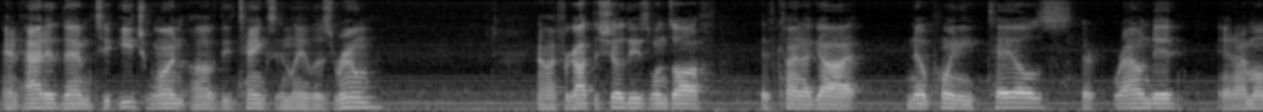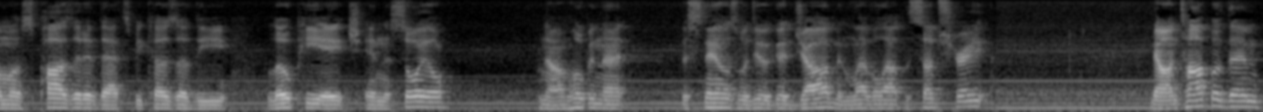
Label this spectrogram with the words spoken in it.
and added them to each one of the tanks in Layla's room. Now I forgot to show these ones off. They've kind of got no pointy tails. They're rounded and I'm almost positive that's because of the low pH in the soil. Now I'm hoping that the snails will do a good job and level out the substrate. Now on top of them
